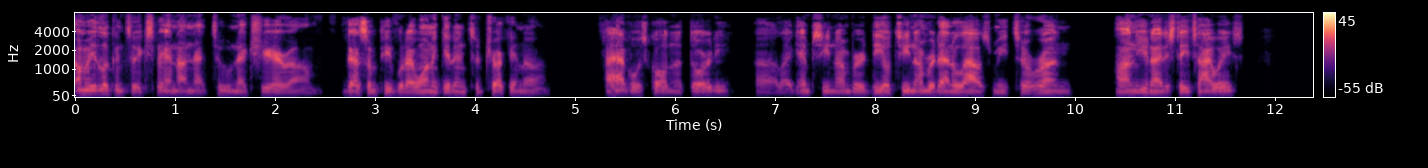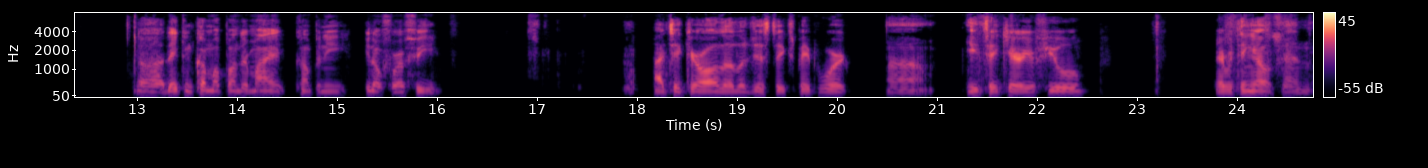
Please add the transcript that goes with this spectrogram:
I mean, looking to expand on that too next year. Um, got some people that want to get into trucking. Uh, I have what's called an authority, uh, like MC number, DOT number, that allows me to run on the United States highways. Uh, they can come up under my company, you know, for a fee. I take care of all the logistics, paperwork. Um, you take care of your fuel, everything else, and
